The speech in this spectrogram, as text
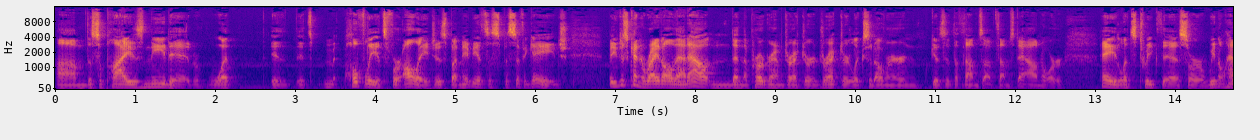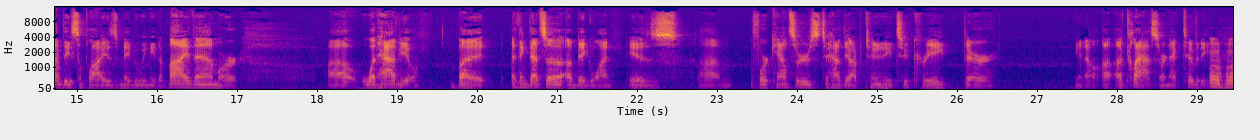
um, the supplies needed. What is, it's hopefully it's for all ages, but maybe it's a specific age. But you just kind of write all that out, and then the program director or director looks it over and gives it the thumbs up, thumbs down, or hey, let's tweak this, or we don't have these supplies, maybe we need to buy them, or uh, what have you. But I think that's a, a big one is um, for counselors to have the opportunity to create their you know a, a class or an activity. Mm-hmm.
